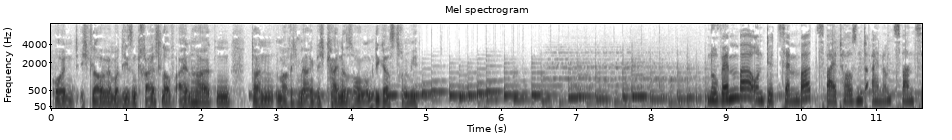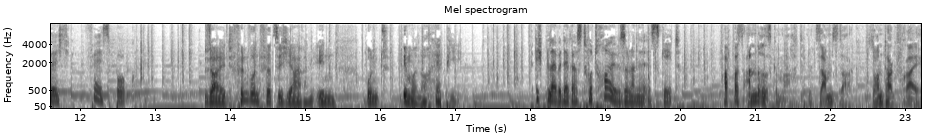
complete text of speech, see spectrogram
Und ich glaube, wenn wir diesen Kreislauf einhalten, dann mache ich mir eigentlich keine Sorgen um die Gastronomie. November und Dezember 2021. Facebook. Seit 45 Jahren in und immer noch happy. Ich bleibe der Gastro treu, solange es geht. Hab was anderes gemacht mit Samstag, Sonntag frei.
